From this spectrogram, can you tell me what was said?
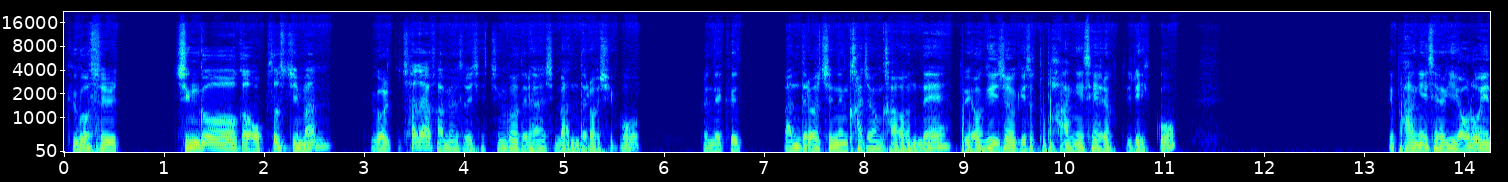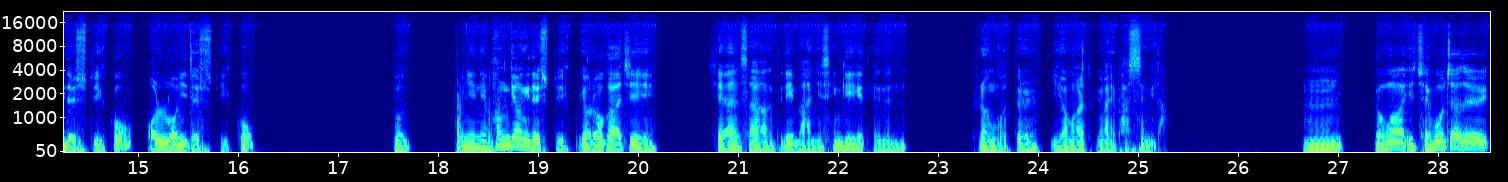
그것을 증거가 없었지만 그걸 또 찾아가면서 이제 증거들을 하나씩 만들어지고 그런데 그 만들어지는 과정 가운데 또 여기저기서 또 방해 세력들이 있고 그 방해 세력이 여론이 될 수도 있고 언론이 될 수도 있고 또 본인의 환경이 될 수도 있고 여러 가지 제한 사항들이 많이 생기게 되는 그런 것들 이 영화를 통해 많이 봤습니다. 음, 영화 이 제보자들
